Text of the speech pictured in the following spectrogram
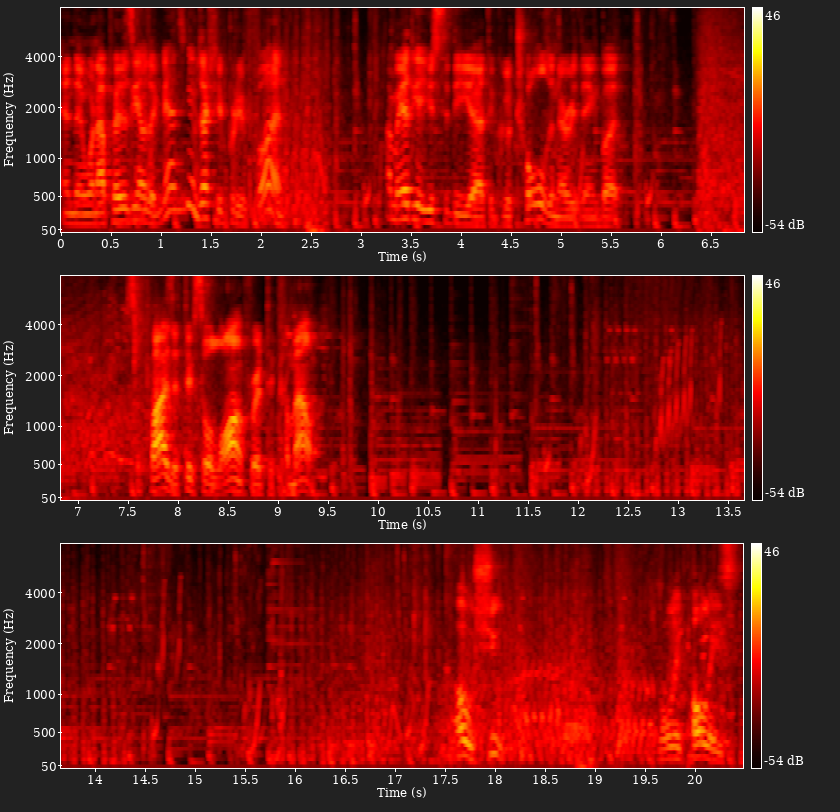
And then when I played this game, I was like, man, this game's actually pretty fun. I mean, I had to get used to the, uh, the controls and everything, but surprised it took so long for it to come out. Oh, shoot. Roly polies.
